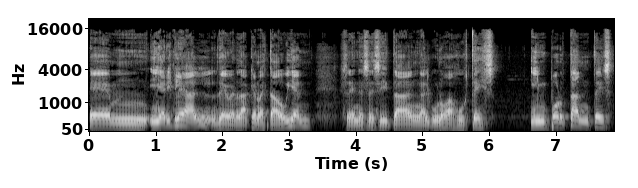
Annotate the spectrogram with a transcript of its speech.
Em, y Eric Leal, de verdad que no ha estado bien se necesitan algunos ajustes importantes,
